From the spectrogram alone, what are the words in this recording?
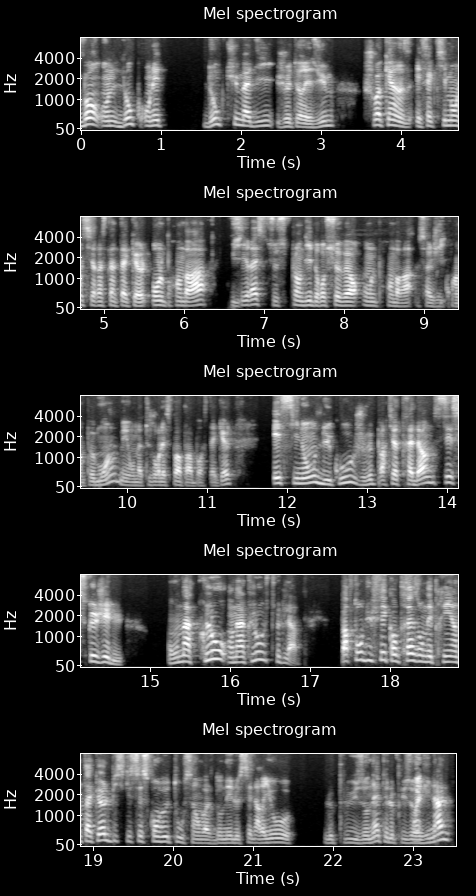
bon, donc, on est, donc tu m'as dit, je te résume, choix 15, effectivement, s'il reste un tackle, on le prendra. S'il reste ce splendide receveur, on le prendra. Ça, j'y crois un peu moins, mais on a toujours l'espoir par rapport à ce tackle. Et sinon, du coup, je veux partir trade down, c'est ce que j'ai lu. On a clos, on a clos ce truc-là. Partons du fait qu'en 13, on ait pris un tackle, puisque c'est ce qu'on veut tous. Hein. On va se donner le scénario le plus honnête et le plus original.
